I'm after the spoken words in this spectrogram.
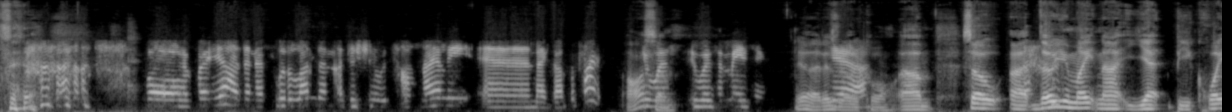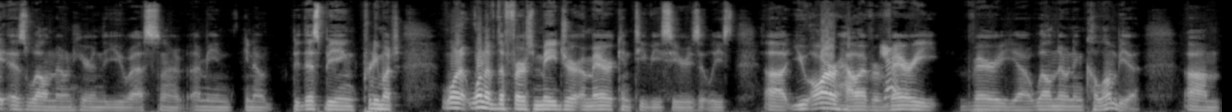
but but yeah, then I flew to London, auditioned with Tom Riley, and I got the part. Awesome. It was it was amazing. Yeah, that is Yeah. really cool. Um, so, uh, though you might not yet be quite as well known here in the U.S., uh, I mean, you know, this being pretty much one one of the first major American TV series, at least, uh, you are, however, Yeah. very very uh, well known in Colombia. Um,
